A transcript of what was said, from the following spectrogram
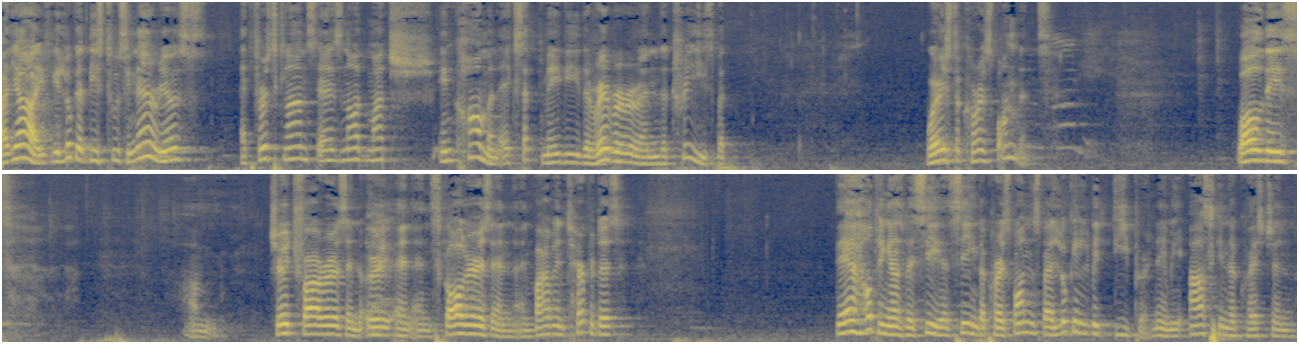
But yeah, if you look at these two scenarios, at first glance, there is not much in common except maybe the river and the trees. But where is the correspondence? Well, these um, church fathers and, early, and, and scholars and, and, Bible interpreters, they are helping us by seeing, seeing the correspondence by looking a little bit deeper, namely asking the question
